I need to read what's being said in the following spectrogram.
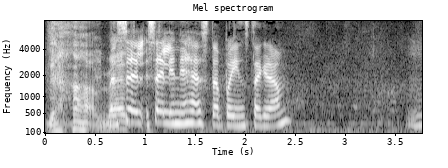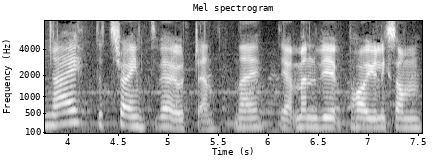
Ja, Men sälj, säljer ni hästar på Instagram? Nej, det tror jag inte vi har gjort än. Nej, det, men vi har ju liksom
